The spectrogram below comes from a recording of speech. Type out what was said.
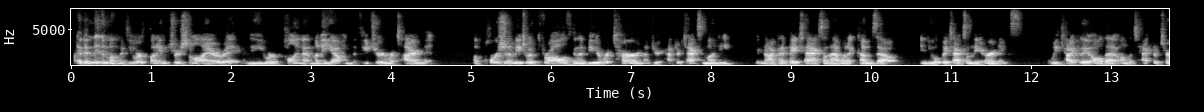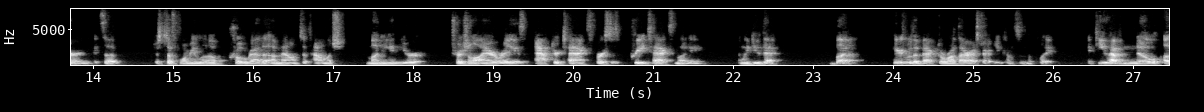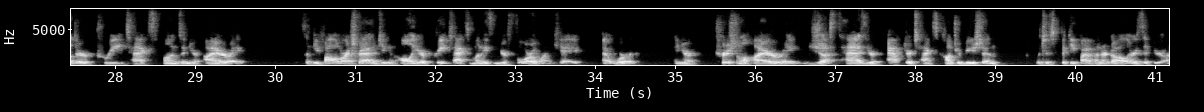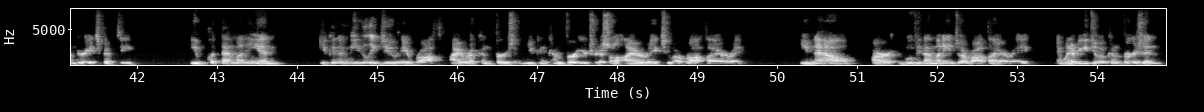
at a minimum, if you were funding the traditional IRA and you were pulling that money out in the future in retirement, a portion of each withdrawal is going to be a return of your after tax money. You're not going to pay tax on that when it comes out, and you won't pay tax on the earnings. We calculate all that on the tax return. It's a just a formula, pro rata amount of how much money in your traditional IRA is after tax versus pre-tax money, and we do that. But here's where the backdoor Roth IRA strategy comes into play. If you have no other pre-tax funds in your IRA, so if you follow our strategy and all your pre-tax money is in your 401k at work, and your traditional IRA just has your after-tax contribution, which is $5,500 if you're under age 50, you put that money in, you can immediately do a Roth IRA conversion. You can convert your traditional IRA to a Roth IRA. You now are moving that money into a Roth IRA, and whenever you do a conversion,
